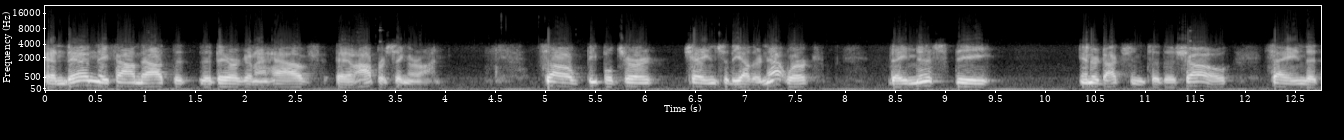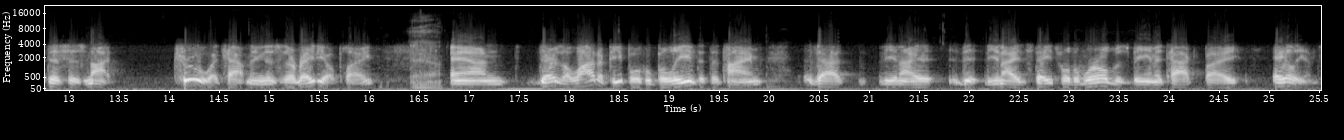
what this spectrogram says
And then they found out that, that they were going to have an opera singer on. So people tur- changed to the other network. They missed the introduction to the show saying that this is not true what's happening. This is a radio play. Yeah. And there's a lot of people who believed at the time that the United the, the United States, well, the world was being attacked by aliens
